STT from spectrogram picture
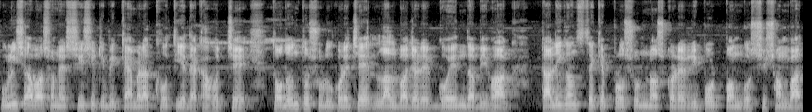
পুলিশ আবাসনের সিসিটিভি ক্যামেরা খতিয়ে দেখা হচ্ছে। তদন্ত শুরু করেছে লালবাজারের গোয়েন্দা বিভাগ। টালিগঞ্জ থেকে প্রসূন নস্করের রিপোর্ট পঙ্গশ্রী সংবাদ।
